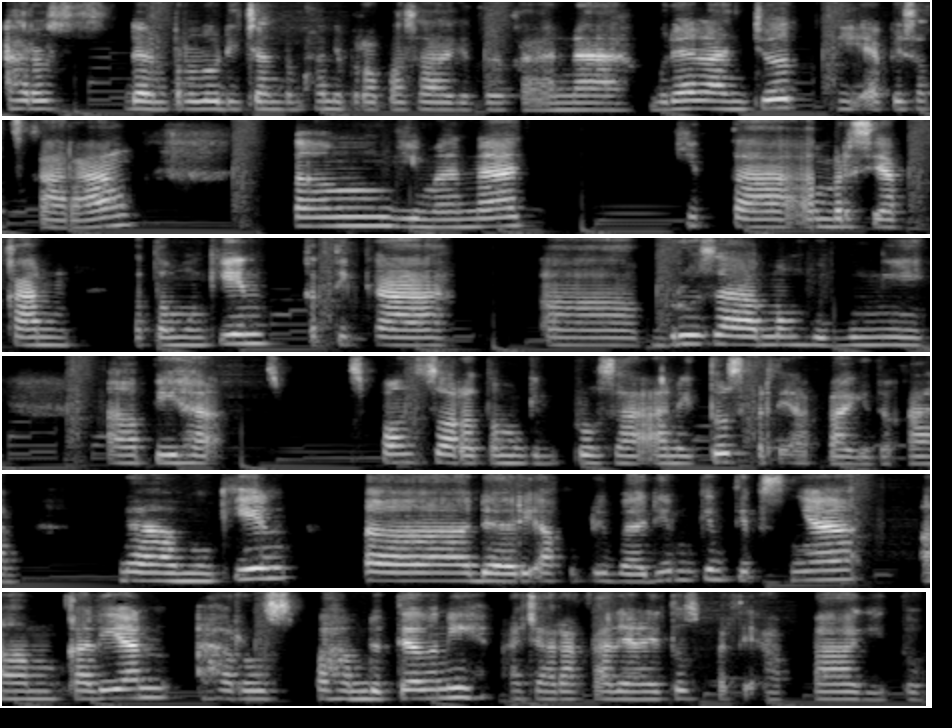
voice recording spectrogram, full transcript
harus dan perlu dicantumkan di proposal gitu kan. Nah, kemudian lanjut di episode sekarang, um, gimana kita mempersiapkan atau mungkin ketika uh, berusaha menghubungi uh, pihak sponsor atau mungkin perusahaan itu seperti apa gitu kan. Nah, mungkin uh, dari aku pribadi mungkin tipsnya um, kalian harus paham detail nih acara kalian itu seperti apa gitu.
